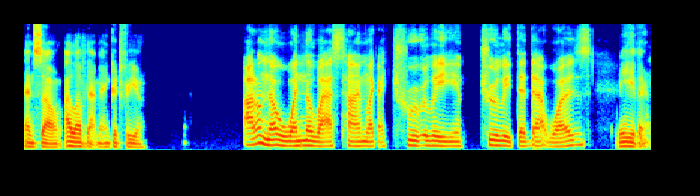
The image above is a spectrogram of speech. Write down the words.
And so I love that, man. Good for you. I don't know when the last time like I truly, truly did that was. Me either.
